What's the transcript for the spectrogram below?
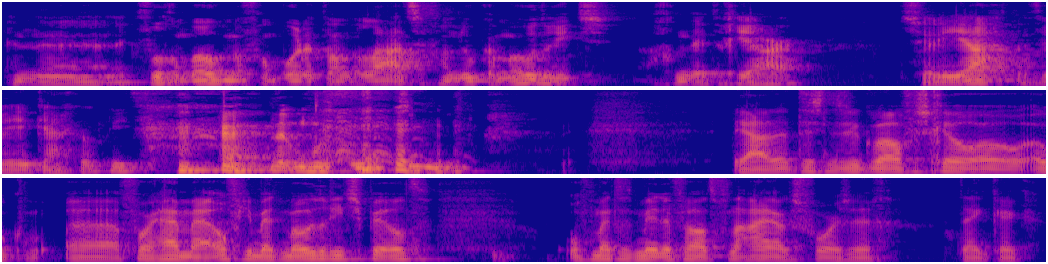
En ik vroeg hem ook nog van, wordt het dan de laatste van Luka Modric, 38 jaar? Zei ja, dat weet ik eigenlijk ook niet. dat moet ik. Ja, dat is natuurlijk wel een verschil ook uh, voor hem. Hè? Of je met Modric speelt, of met het middenveld van Ajax voor zich, denk ik.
